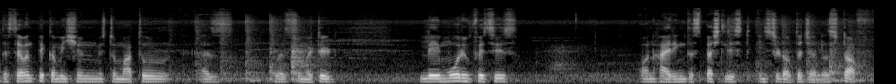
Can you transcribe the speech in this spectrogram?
The Seventh Pay Commission, Mr. Mathur, as was submitted lay more emphasis on hiring the specialist instead of the general staff.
